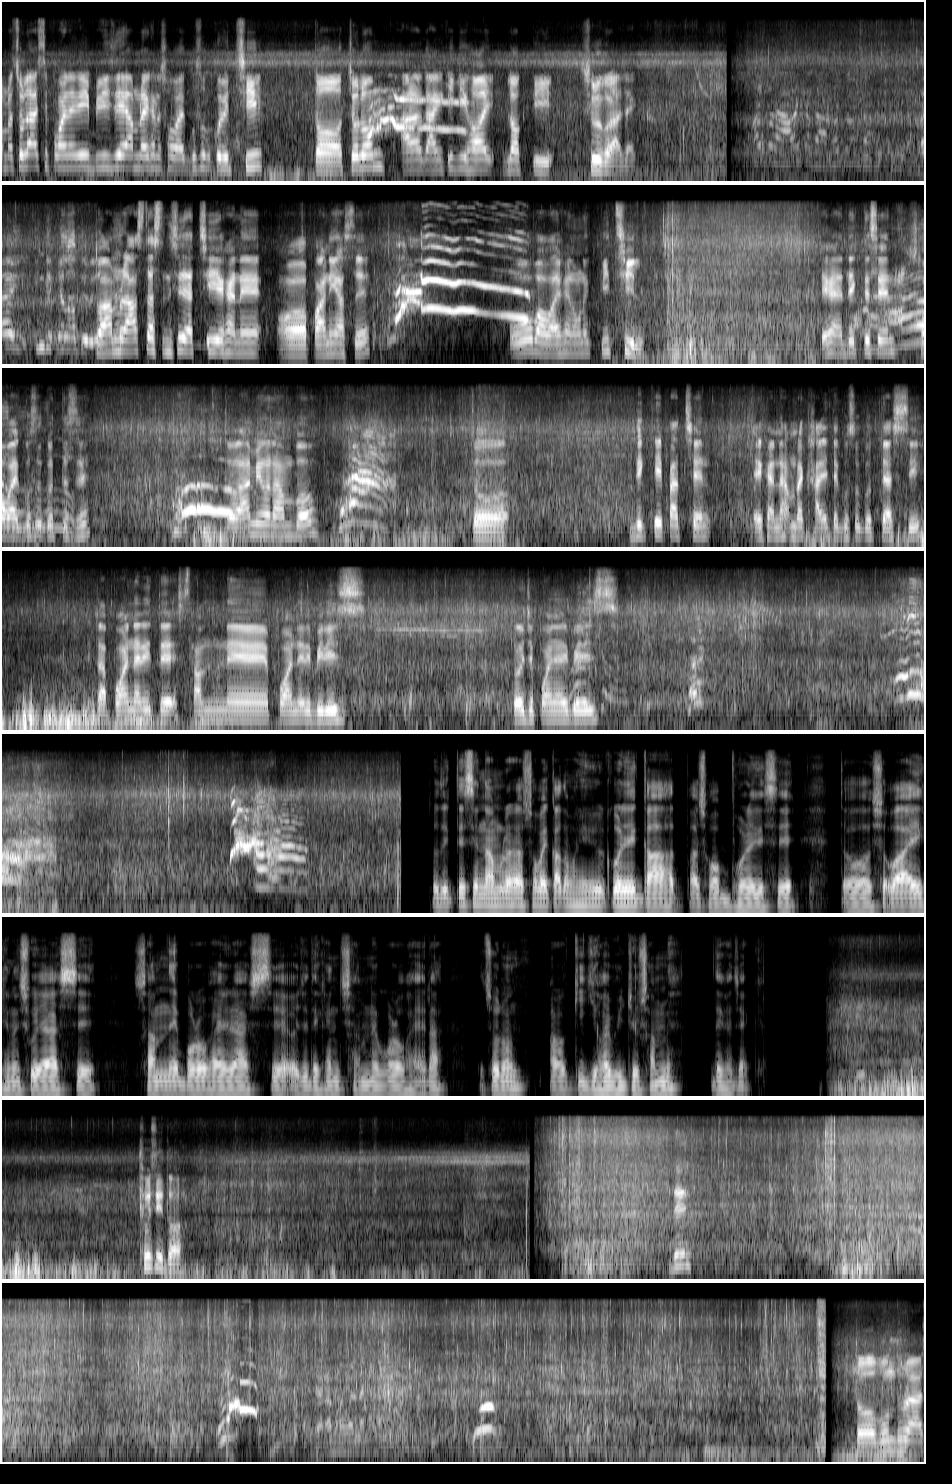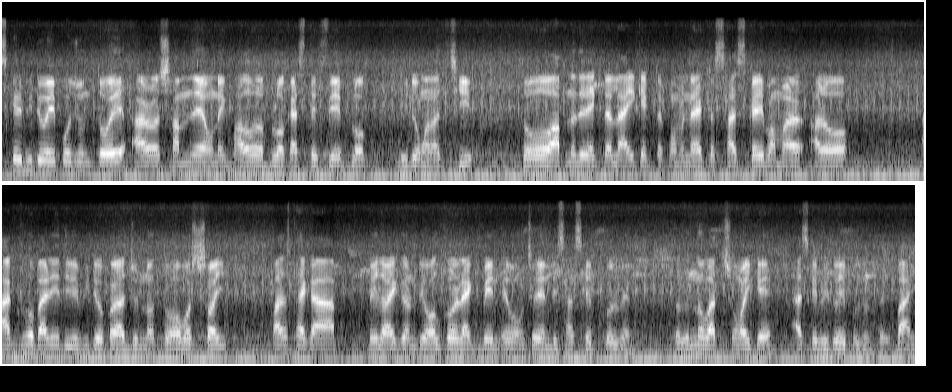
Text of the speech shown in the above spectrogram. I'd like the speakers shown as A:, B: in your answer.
A: আমরা চলে আসছি পয়নারি ব্রিজে আমরা এখানে সবাই গোসল করেছি তো চলুন আর আগে কী কী হয় ব্লগটি শুরু করা যাক। তো আমরা আস্তে আস্তে নিচে যাচ্ছি এখানে পানি আছে। ও বাবা এখানে অনেক পিচ্ছিল। এখানে দেখতেছেন সবাই গোসল করতেছে। তো আমিও নামবো। তো দেখতেই পাচ্ছেন এখানে আমরা খালিতে গোসল করতে আসছি। এটা পয়নারিতে, সামনে পয়নারি ব্রিজ তো ওই যে পয়নারি ব্রিজ। তো দেখতেছেন আমরা সবাই কাদামাখি করে গা, হাত পা সব ভরে গেছে। তো সবাই এখানে শুয়ে আসছে। সামনে বড় ভাইয়েরা আসছে। ওই যে দেখেন সামনে বড় ভাইয়েরা। তো চলুন আরও কী কী হয় ভিডিওর সামনে, দেখা যাক। থুসি তো। দে তো বন্ধুরা, আজকের ভিডিও এই পর্যন্তই। আর সামনে অনেক ভালো ভালো ব্লগ আসতেছে। ব্লগ ভিডিও বানাচ্ছি। তো আপনাদের একটা লাইক একটা কমেন্ট আর একটা সাবস্ক্রাইব আমার আরও আগ্রহ বাড়িয়ে দিবে ভিডিও করার জন্য। তো অবশ্যই পাশে থাকা বেল আইকনটি অল করে রাখবেন এবং চ্যানেলটি সাবস্ক্রাইব করবেন। তো ধন্যবাদ সবাইকে। আজকের ভিডিও এই পর্যন্তই। বাই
